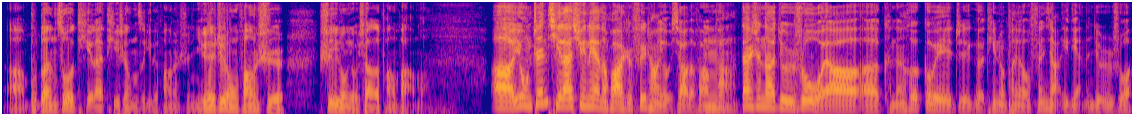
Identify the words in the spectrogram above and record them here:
啊，不断做题来提升自己的方式。你觉得这种方式是一种有效的方法吗？啊、用真题来训练的话是非常有效的方法，嗯。但是呢，就是说我要呃，可能和各位这个听众朋友分享一点呢，就是说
